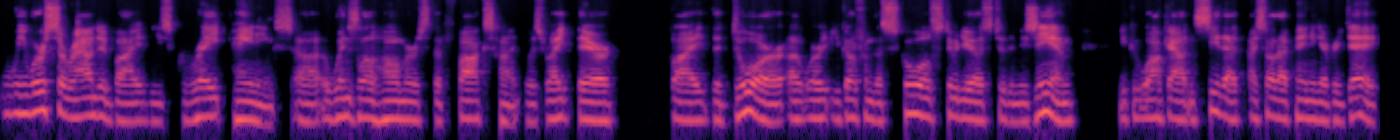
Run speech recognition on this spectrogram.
we were surrounded by these great paintings. Uh, Winslow Homer's The Fox Hunt was right there by the door uh, where you go from the school studios to the museum you could walk out and see that. I saw that painting every day.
